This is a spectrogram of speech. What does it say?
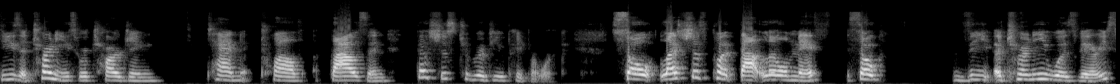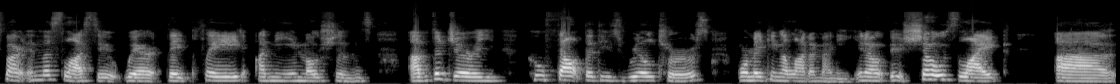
these attorneys were charging ten, twelve thousand. That's just to review paperwork. So let's just put that little myth. So the attorney was very smart in this lawsuit where they played on the emotions of the jury who felt that these realtors were making a lot of money. You know, it shows like uh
